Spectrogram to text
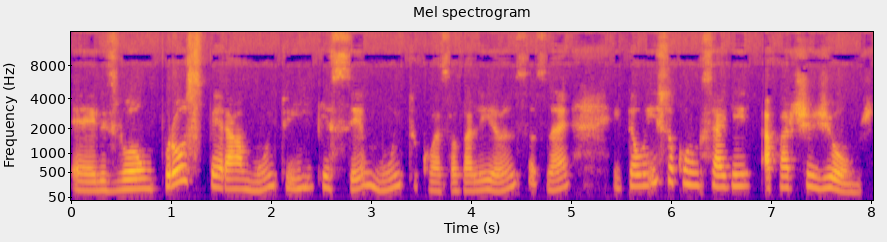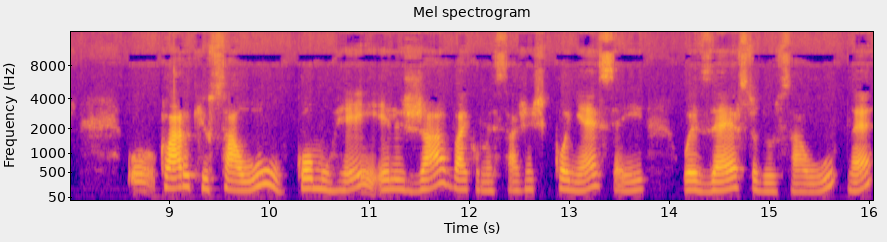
É, eles vão prosperar muito e enriquecer muito com essas alianças, né? Então isso consegue a partir de onde? O, claro que o Saul, como rei, ele já vai começar. A gente conhece aí o exército do Saul, né?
